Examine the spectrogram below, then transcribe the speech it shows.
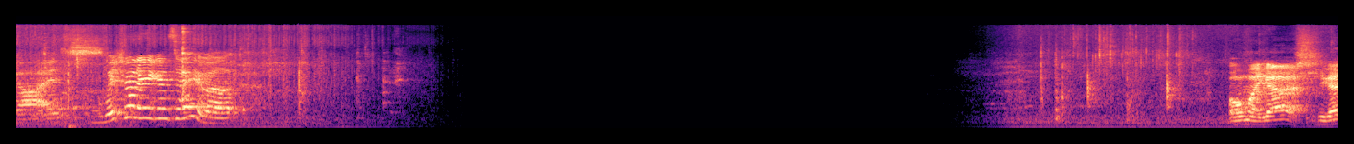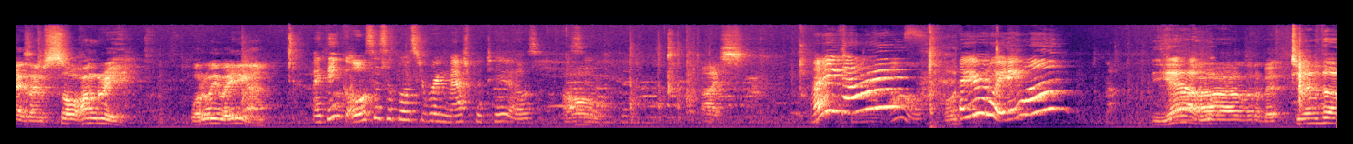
gosh. Which one are you guys talking about? Oh my gosh, you guys, I'm so hungry. What are we waiting on? I think Ulsa's supposed to bring mashed potatoes. Oh, nice. Hey guys! Well- Have you been waiting long? Yeah, Uh, a little bit. Do you have the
